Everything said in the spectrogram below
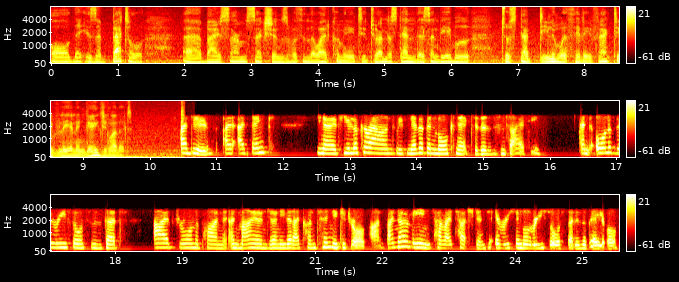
or there is a battle uh, by some sections within the white community to understand this and be able to start dealing with it effectively and engaging on it? I do. I, I think, you know, if you look around, we've never been more connected as a society. And all of the resources that I've drawn upon and my own journey that I continue to draw upon. By no means have I touched into every single resource that is available.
